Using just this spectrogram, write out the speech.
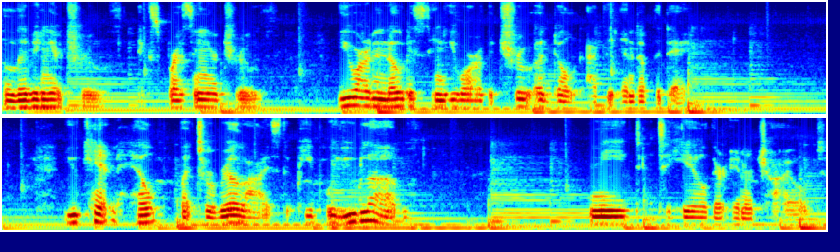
living your truth, expressing your truth, you are noticing you are the true adult at the end of the day. You can't help but to realize the people you love need to heal their inner child.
